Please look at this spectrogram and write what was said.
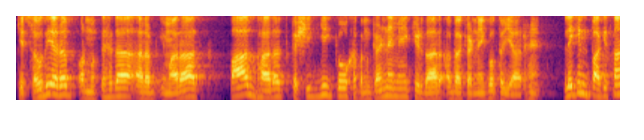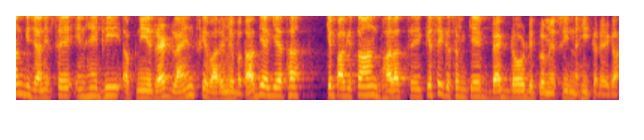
کہ سعودی عرب اور متحدہ عرب امارات پاک بھارت کشیدگی کو ختم کرنے میں کردار ادا کرنے کو تیار ہیں۔ لیکن پاکستان کی جانب سے انہیں بھی اپنی ریڈ لائنز کے بارے میں بتا دیا گیا تھا کہ پاکستان بھارت سے کسی قسم کے بیک ڈور ڈپلومیسی نہیں کرے گا۔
